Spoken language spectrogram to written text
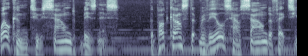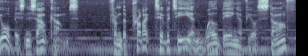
Welcome to Sound Business, the podcast that reveals how sound affects your business outcomes, from the productivity and well being of your staff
